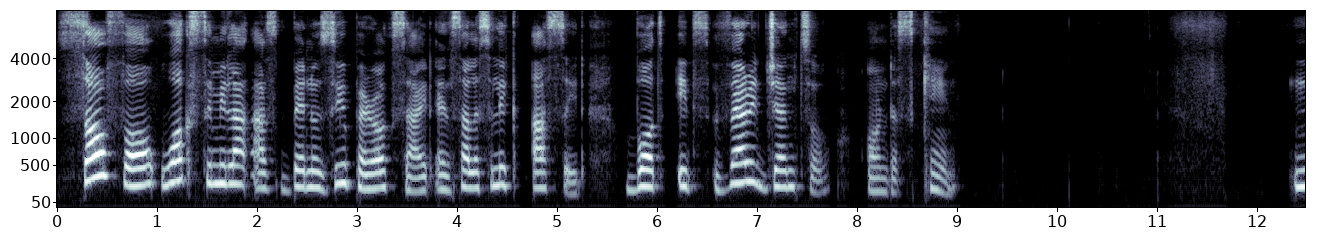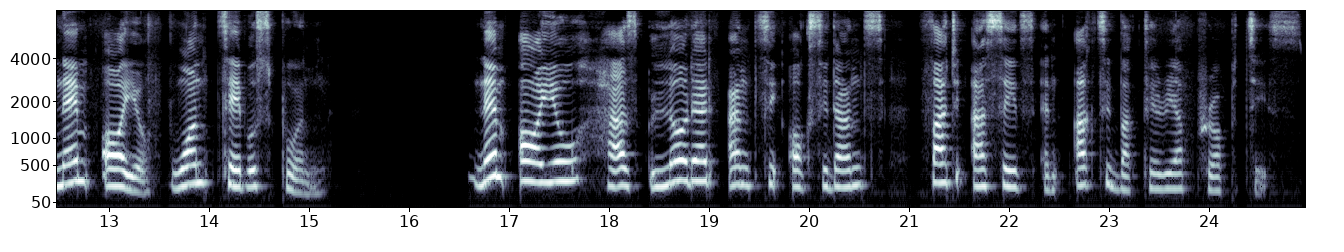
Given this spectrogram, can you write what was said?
Sulfur works similar as benzoyl peroxide and salicylic acid, but it's very gentle on the skin. Neem oil, 1 tablespoon. Neem oil has loaded antioxidants, fatty acids, and antibacterial properties.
